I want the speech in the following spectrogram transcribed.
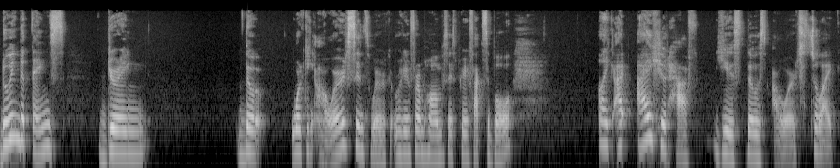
doing the things during the working hours since we're working from home so it's pretty flexible. Like i i should have used those hours to like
